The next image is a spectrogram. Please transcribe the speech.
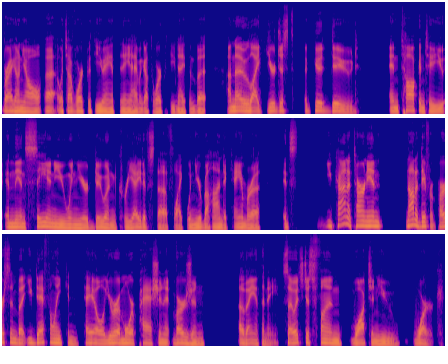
brag on y'all, uh, which I've worked with you, Anthony. I haven't got to work with you, Nathan, but I know like you're just a good dude and talking to you and then seeing you when you're doing creative stuff, like when you're behind a camera, it's you kind of turn in not a different person, but you definitely can tell you're a more passionate version of Anthony. So it's just fun watching you work.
